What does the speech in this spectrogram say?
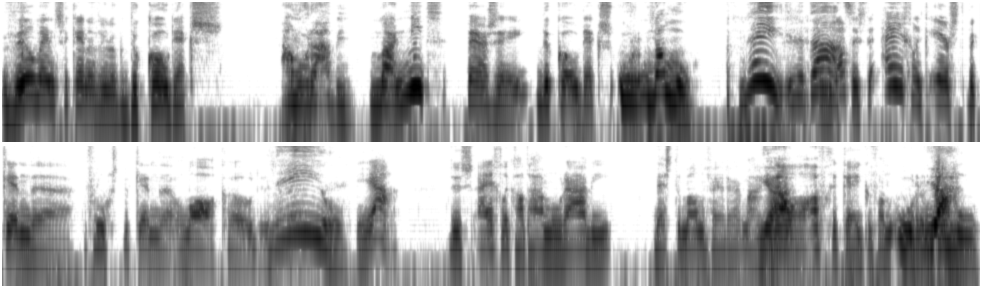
Veel mensen kennen natuurlijk de Codex, Hammurabi. maar niet per se de Codex Urnammu. Nee, En inderdaad. dat is de eigenlijk eerst bekende, vroegst bekende law code. Dus, Nee, joh. eh, ja. Dus eigenlijk had Hammurabi, beste man verder, maar Ja. wel al afgekeken van Urnammu.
